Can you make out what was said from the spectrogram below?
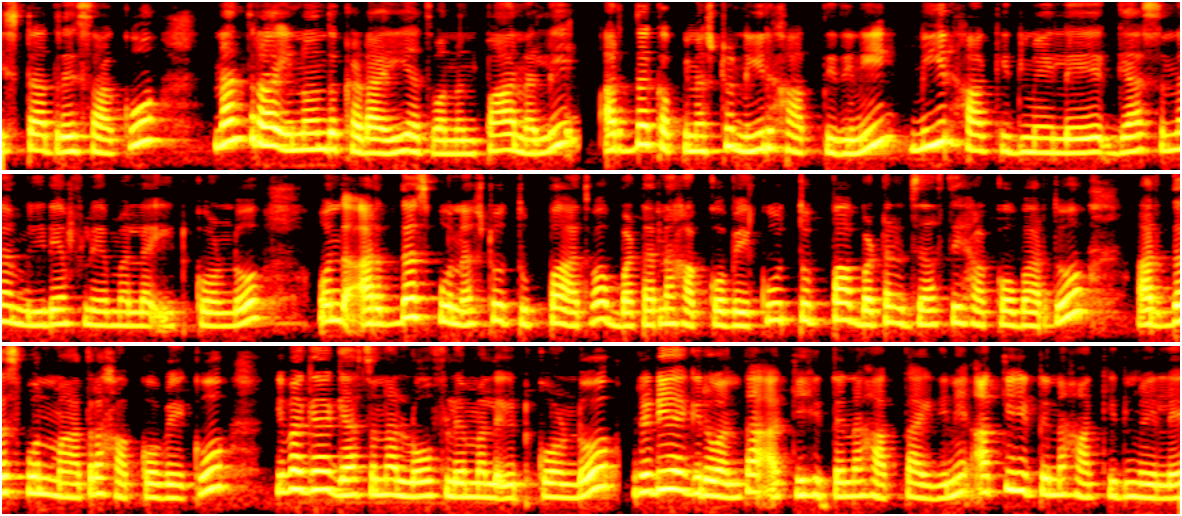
ಇಷ್ಟಾದರೆ ಸಾಕು. ನಂತರ ಇನ್ನೊಂದು ಕಡಾಯಿ ಅಥವಾ ಒಂದೊಂದು ಪಾನಲ್ಲಿ ಅರ್ಧ ಕಪ್ಪಿನಷ್ಟು ನೀರು ಹಾಕ್ತಿದ್ದೀನಿ. ನೀರು ಹಾಕಿದ ಮೇಲೆ ಗ್ಯಾಸನ್ನು ಮೀಡಿಯಂ ಫ್ಲೇಮಲ್ಲ ಇಟ್ಕೊಂಡು ಒಂದು ಅರ್ಧ ಸ್ಪೂನಷ್ಟು ತುಪ್ಪ ಅಥವಾ ಬಟರ್ನ ಹಾಕ್ಕೋಬೇಕು. ತುಪ್ಪ ಬಟರ್ ಜಾಸ್ತಿ ಹಾಕ್ಕೋಬಾರ್ದು. ಅರ್ಧ ಸ್ಪೂನ್ ಮಾತ್ರ ಹಾಕ್ಕೋಬೇಕು. ಇವಾಗ ಗ್ಯಾಸನ್ನು ಲೋ ಫ್ಲೇಮಲ್ಲಿ ಇಟ್ಕೊಂಡು ರೆಡಿಯಾಗಿರುವಂಥ ಅಕ್ಕಿ ಹಿಟ್ಟನ್ನು ಹಾಕ್ತಾ ಇದ್ದೀನಿ. ಅಕ್ಕಿ ಹಿಟ್ಟನ್ನು ಹಾಕಿದ ಮೇಲೆ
